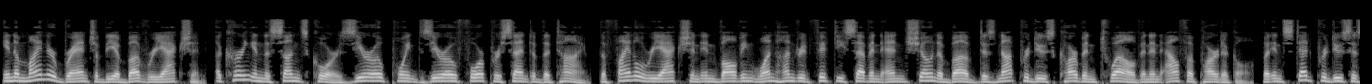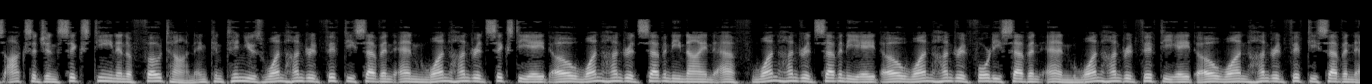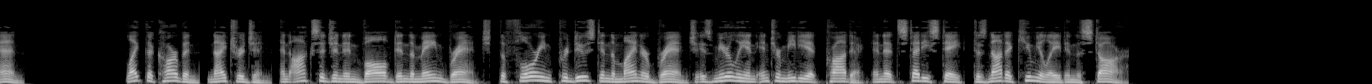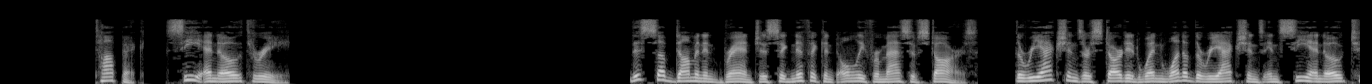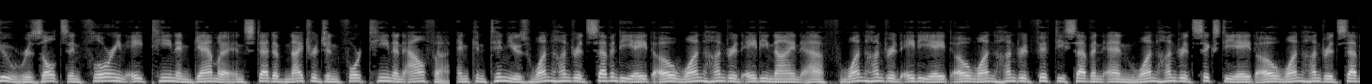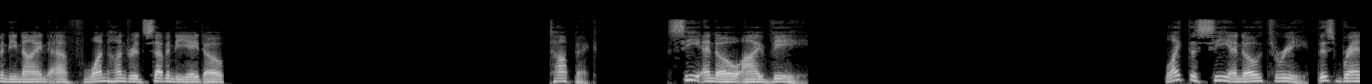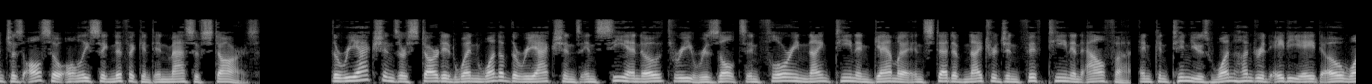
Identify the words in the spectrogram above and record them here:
In a minor branch of the above reaction, occurring in the Sun's core 0.04% of the time, the final reaction involving 157N shown above does not produce carbon-12 and an alpha particle, but instead produces oxygen-16 and a photon and continues 157N 168O 179F 178O 147N 158O 157N like the carbon, nitrogen, and oxygen involved in the main branch, the fluorine produced in the minor branch is merely an intermediate product and at steady state, does not accumulate in the star. CNO3 This subdominant branch is significant only for massive stars. The reactions are started when one of the reactions in CnO2 results in fluorine 18 and gamma instead of nitrogen 14 and alpha, and continues 178O 189F 188O 157N 168O 179F 178O CNOIV Like the CNO3, this branch is also only significant in massive stars. The reactions are started when one of the reactions in CNO3 results in fluorine 19 and gamma instead of nitrogen 15 and alpha, and continues 188O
